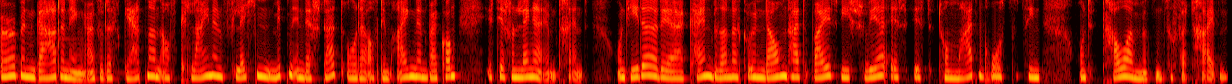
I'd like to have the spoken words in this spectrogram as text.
Urban Gardening, also das Gärtnern auf kleinen Flächen mitten in der Stadt oder auf dem eigenen Balkon, ist ja schon länger im Trend. Und jeder, der keinen besonders grünen Daumen hat, weiß, wie schwer es ist, Tomaten großzuziehen und Trauermücken zu vertreiben.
